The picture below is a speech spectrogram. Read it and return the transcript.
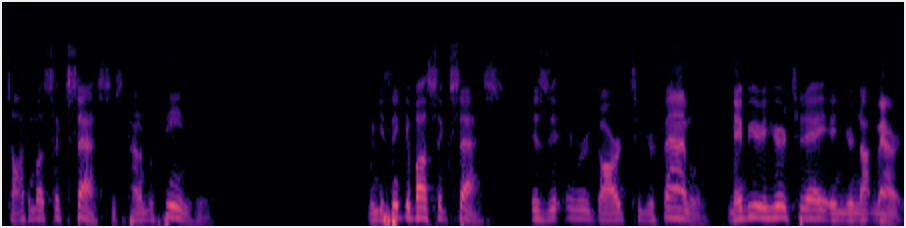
Talking about success is kind of a theme here. When you think about success, is it in regard to your family? Maybe you're here today and you're not married.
